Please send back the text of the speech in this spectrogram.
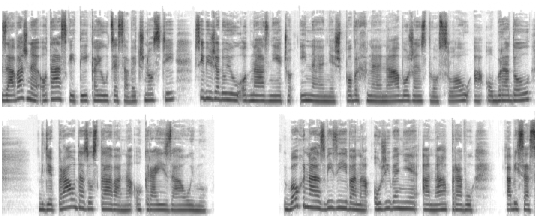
Závažné otázky týkajúce sa väčšnosti si vyžadujú od nás niečo iné než povrchné náboženstvo slov a obradov, kde pravda zostáva na okraji záujmu. Boh nás vyzýva na oživenie a nápravu, aby sa z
